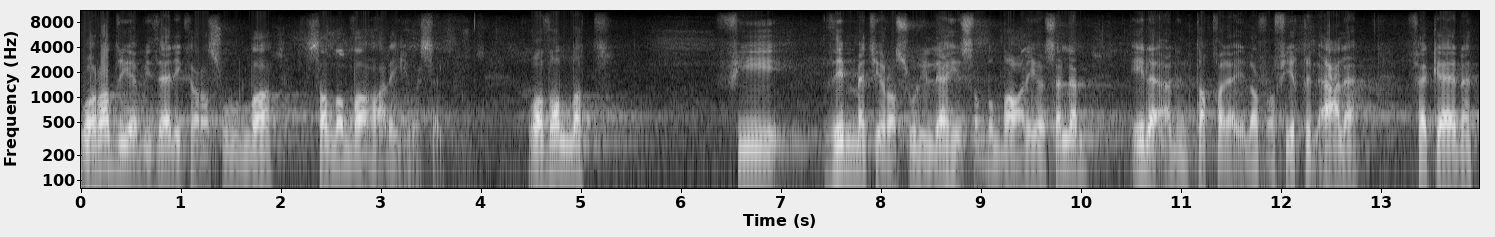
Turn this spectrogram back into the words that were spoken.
ورضي بذلك رسول الله صلى الله عليه وسلم. وظلت في ذمة رسول الله صلى الله عليه وسلم إلى أن انتقل إلى الرفيق الأعلى فكانت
